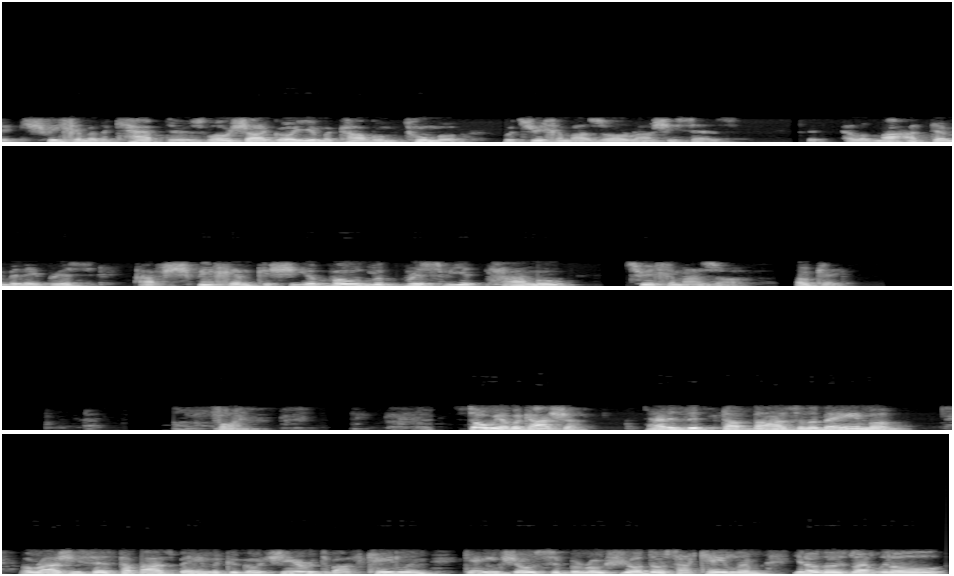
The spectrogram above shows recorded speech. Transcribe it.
The shvichim of the captors, lo shagoyim makablim tuma with shvichem azor, Rashi says. Elama atem b'nei bris, af shvichim kishiyavo lebris v'yitamu shvichem azor. Okay. Fine. So we have a kasha. How does the tabas of a behemah? Oh, Rashi says tabas behemah could go shear, tabas kalim, gein shosim barosh yodos hakelim. You know those little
